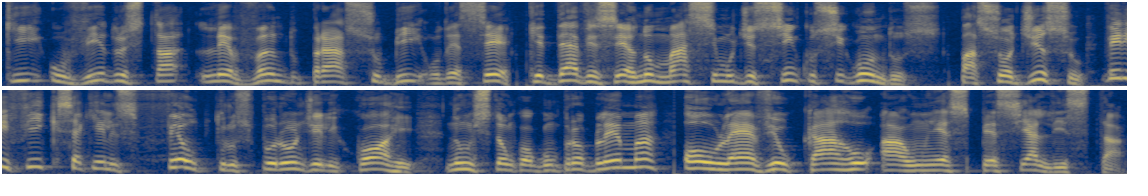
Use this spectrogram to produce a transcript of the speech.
que o vidro está levando para subir ou descer, que deve ser no máximo de 5 segundos. Passou disso, verifique se aqueles feltros por onde ele corre não estão com algum problema ou leve o carro a um especialista.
